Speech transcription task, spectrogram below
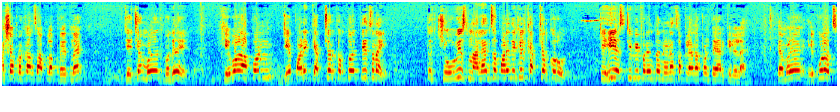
अशा प्रकारचा आपला प्रयत्न आहे. ज्याच्यामुळे मध्ये केवळ आपण जे पाणी कॅप्चर करतोय तेच नाही तर चोवीस नाल्यांचं पाणी देखील कॅप्चर करून तेही एस टी पर्यंत नेण्याचा प्लॅन आपण तयार केलेला आहे. त्यामुळे एकूणच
